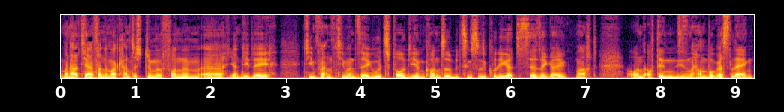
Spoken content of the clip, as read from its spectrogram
man hat hier einfach eine markante Stimme von einem äh, Jan Delay, die man, die man sehr gut paudieren konnte, beziehungsweise der Kollege hat es sehr, sehr geil gemacht. Und auch den, diesen Hamburger Slang.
